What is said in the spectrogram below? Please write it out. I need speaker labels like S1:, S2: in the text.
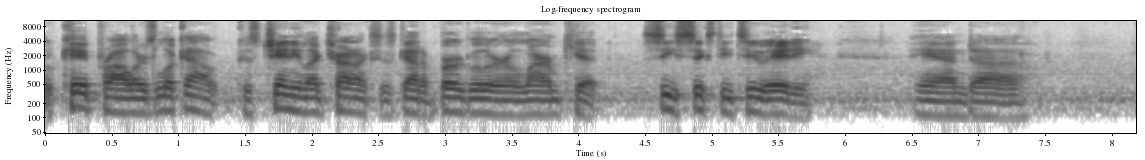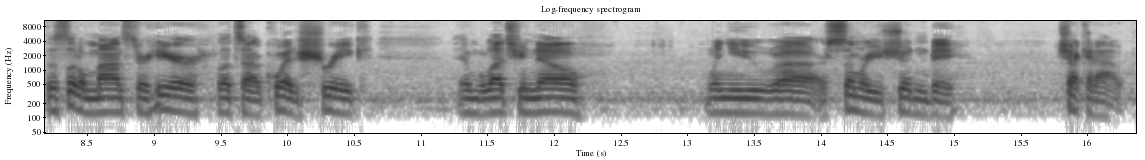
S1: Okay, prowlers, look out, because Chaney Electronics has got a burglar alarm kit, C6280. And uh, this little monster here lets out quite a shriek and will let you know when you uh, are somewhere you shouldn't be. Check it out.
